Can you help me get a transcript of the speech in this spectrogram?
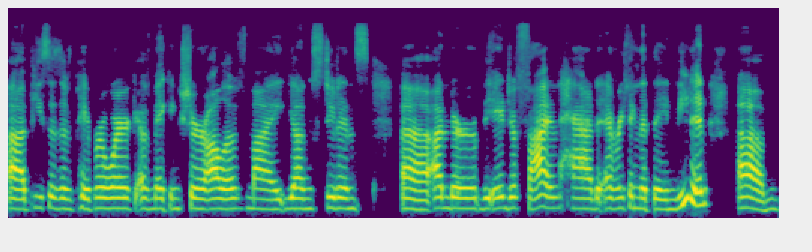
uh, pieces of paperwork of making sure all of my young students uh, under the age of five had everything that they needed. Um,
